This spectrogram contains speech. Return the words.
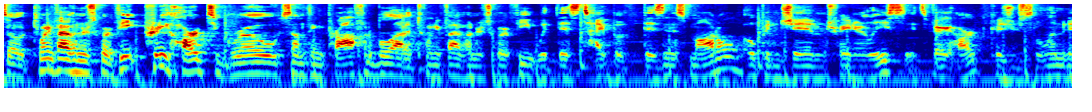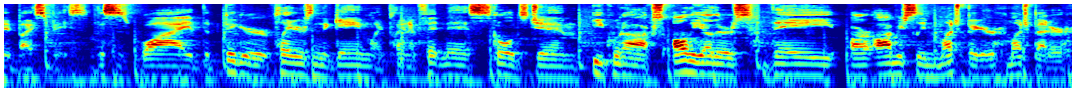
So 2,500 square feet, pretty hard to grow something profitable out of 2,500 square feet with this type of business model. Open gym, trainer lease, it's very hard because you're just limited by space. This is why the bigger players in the game like Planet Fitness, Gold's Gym, Equinox, all the others, they are obviously much bigger, much better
